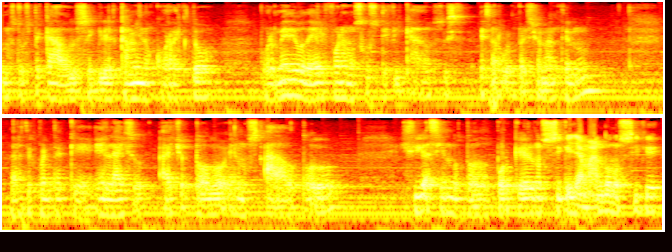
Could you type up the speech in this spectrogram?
nuestros pecados, seguir el camino correcto, por medio de Él fuéramos justificados. Es, algo impresionante, ¿no? darte cuenta que Él ha hecho, ha hecho todo, Él nos ha dado todo y sigue haciendo todo, porque Él nos sigue llamando, nos sigue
